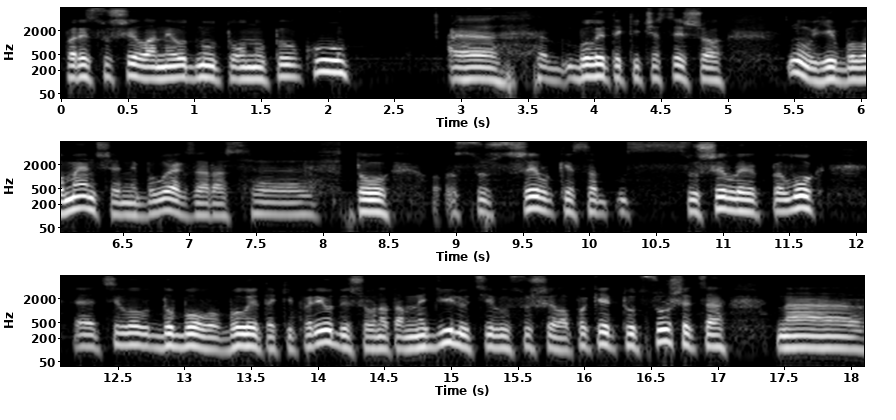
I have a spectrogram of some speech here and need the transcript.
Пересушила не одну тонну пилку. Е, були такі часи, що ну, їх було менше, не було як зараз. Е, то сушилки сушили пилок е, цілодобово. Були такі періоди, що вона там неділю цілу сушила. Поки тут сушиться, на,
